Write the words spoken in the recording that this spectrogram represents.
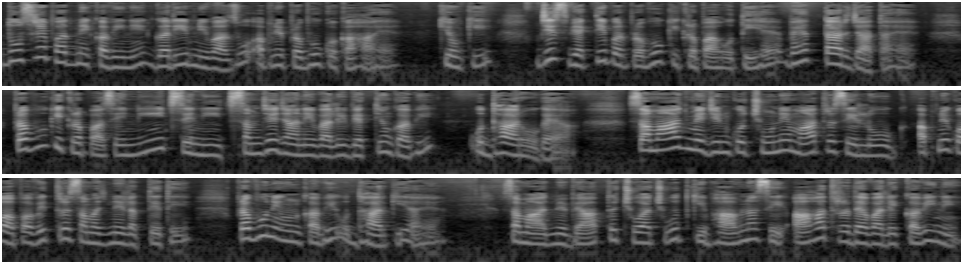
दूसरे पद में कवि ने गरीब निवाजू अपने प्रभु को कहा है, क्योंकि जिस व्यक्ति पर प्रभु की कृपा होती है, वह तर जाता है। प्रभु की कृपा से नीच से नीच समझे जाने वाले व्यक्तियों का भी उद्धार हो गया। समाज में जिनको छूने मात्र से लोग अपने को अपवित्र समझने लगते थे, प्रभु ने उनका भी उद्धार किया है। समाज में व्याप्त छुआछूत की भावना से आहत हृदय वाले कवि ने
